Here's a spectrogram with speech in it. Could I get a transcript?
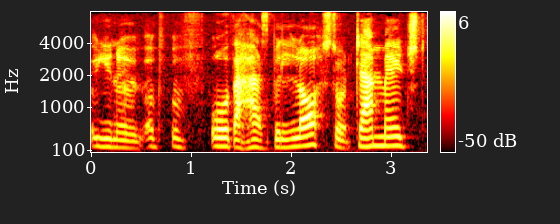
you know of, of all that has been lost or damaged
